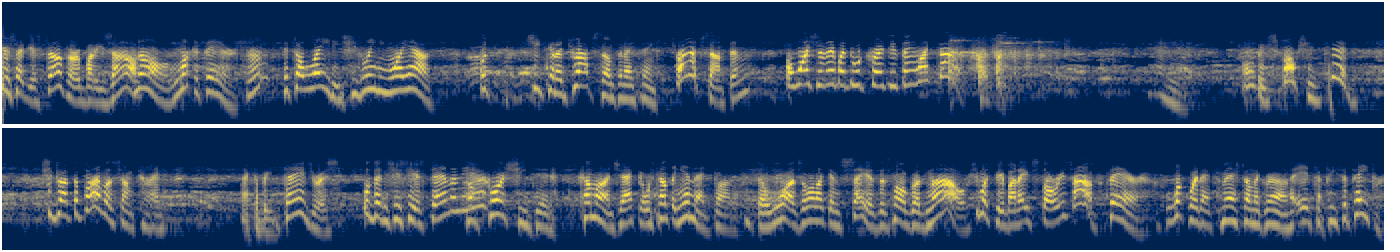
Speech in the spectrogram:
You said yourself everybody's out. No, look at there. Huh? It's a lady. She's leaning way out. But she's going to drop something, I think. Drop something? Well, why should anybody do a crazy thing like that? Hey, holy smoke, she did. She dropped a Bible of some kind. That could be dangerous. Well, didn't she see us standing here? Of course she did. Come on, Jack. There was something in that bottle. If there was, all I can say is it's no good now. She must be about eight stories up. There. Look where that smashed on the ground. It's a piece of paper.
